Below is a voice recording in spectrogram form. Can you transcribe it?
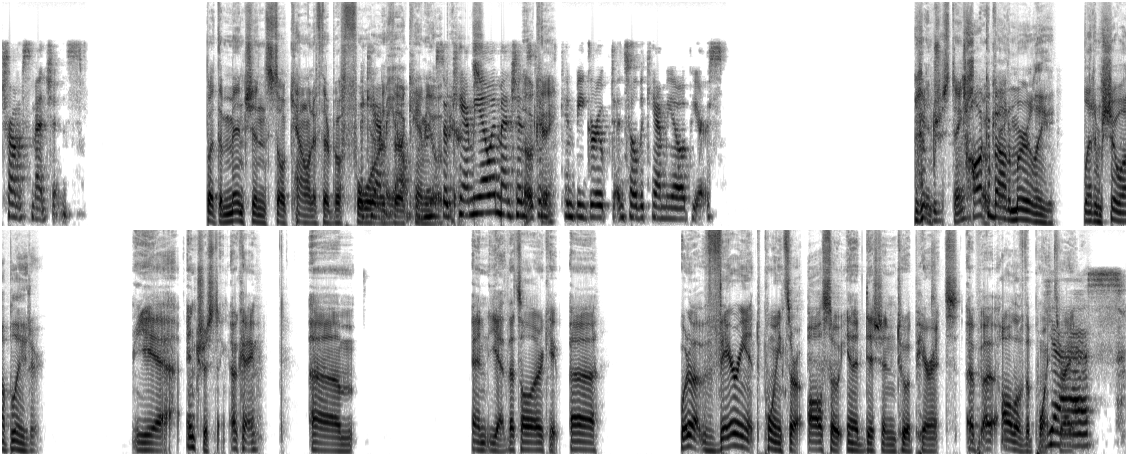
trumps mentions. but the mentions still count if they're before The cameo. the cameo. Mhm. So cameo and mentions Okay. can, can be grouped until the cameo appears. Interesting. Talk Okay. about him early. Let him show up later. Yeah, interesting. Okay. Um and yeah, that's all okay. Uh what about variant points are also in addition to appearance? Uh, uh, all of the points, right? yes.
